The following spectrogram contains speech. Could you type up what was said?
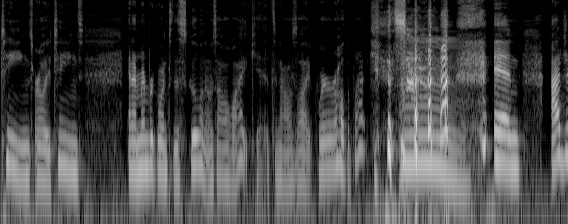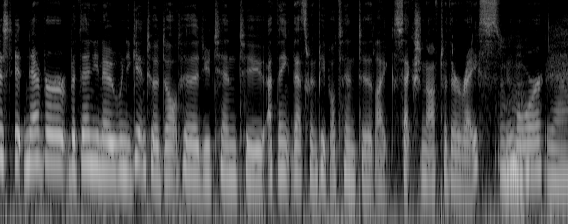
teens, early teens. And I remember going to the school and it was all white kids, and I was like, "Where are all the black kids?" Mm. and I just it never. But then you know when you get into adulthood, you tend to. I think that's when people tend to like section off to their race more. Mm-hmm. Yeah.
